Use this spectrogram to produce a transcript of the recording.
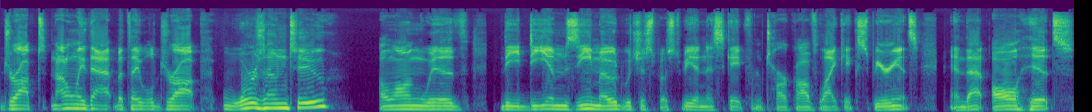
dropped not only that, but they will drop Warzone 2 along with the DMZ mode, which is supposed to be an escape from Tarkov like experience. And that all hits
